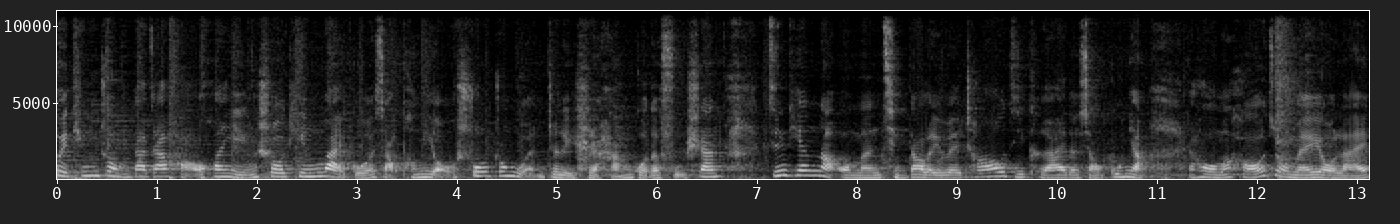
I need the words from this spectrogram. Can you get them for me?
各位听众，大家好，欢迎收听外国小朋友说中文，这里是韩国的釜山。今天呢，我们请到了一位超级可爱的小姑娘，然后我们好久没有来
